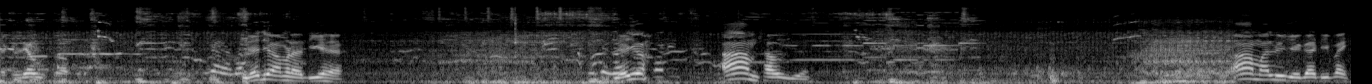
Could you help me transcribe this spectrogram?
એટલે લેવું તું આપણે લેજો હમણાં દે હે લેજો. આમ થવું જોઈએ. આમ હાલવી જોઈએ ગાડી ભાઈ.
